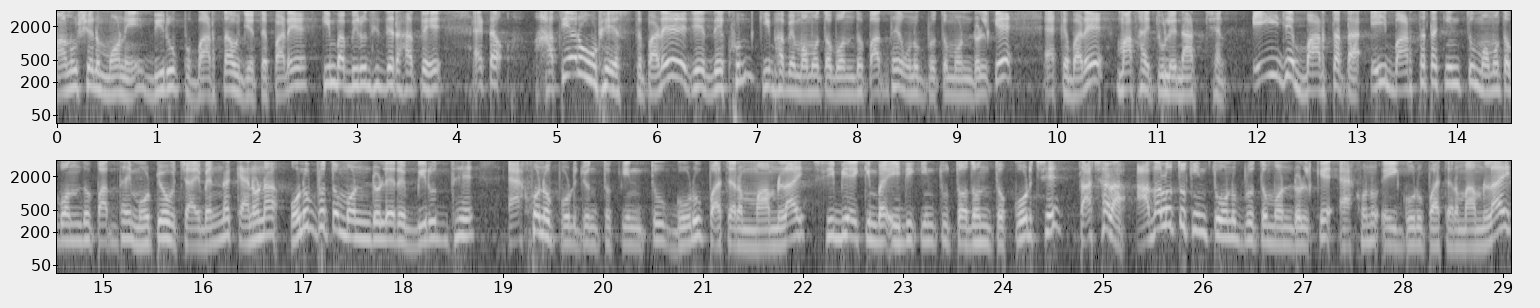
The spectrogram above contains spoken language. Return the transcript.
মানুষের মনে বিরূপ বার্তাও যেতে পারে, কিংবা বিরোধীদের হাতে একটা হাতিয়ারও উঠে আসতে পারে যে দেখুন কীভাবে মমতা বন্দ্যোপাধ্যায় অনুব্রত মণ্ডলকে একেবারে মাথায় তুলে নাচছেন এই যে বার্তাটা, এই বার্তাটা কিন্তু মমতা বন্দ্যোপাধ্যায় মোটেও চাইবেন না। কেননা অনুব্রত মণ্ডলের বিরুদ্ধে এখনও পর্যন্ত কিন্তু গরু পাচার মামলায় সিবিআই কিংবা ইডি কিন্তু তদন্ত করছে। তাছাড়া আদালতও কিন্তু অনুব্রত মণ্ডলকে এখনও এই গরু পাচার মামলায়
